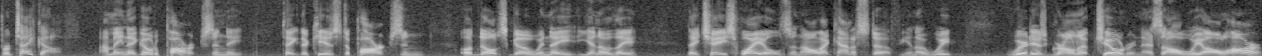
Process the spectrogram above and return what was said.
partake of. I mean, they go to parks and they take their kids to parks and adults go and they, you know, they they chase whales and all that kind of stuff. You know, we we're just grown-up children. That's all we all are.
